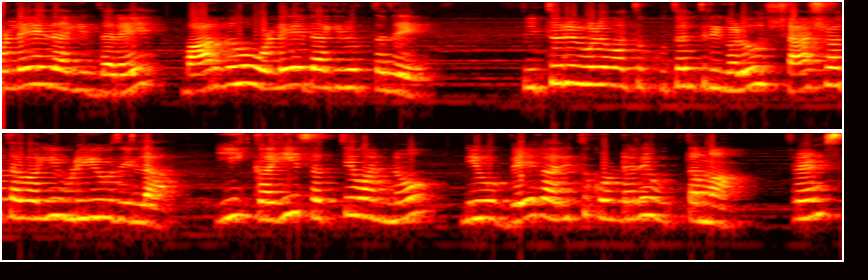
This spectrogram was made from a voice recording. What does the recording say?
ಒಳ್ಳೆಯದಾಗಿದ್ದರೆ ಮಾರ್ಗವೂ ಒಳ್ಳೆಯದಾಗಿರುತ್ತದೆ. ಪಿತೂರಿಗಳು ಮತ್ತು ಕುತಂತ್ರಿಗಳು ಶಾಶ್ವತವಾಗಿ ಉಳಿಯುವುದಿಲ್ಲ. ಈ ಕಹಿ ಸತ್ಯವನ್ನು ನೀವು ಬೇಗ ಅರಿತುಕೊಂಡರೆ ಉತ್ತಮ. ಫ್ರೆಂಡ್ಸ್,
